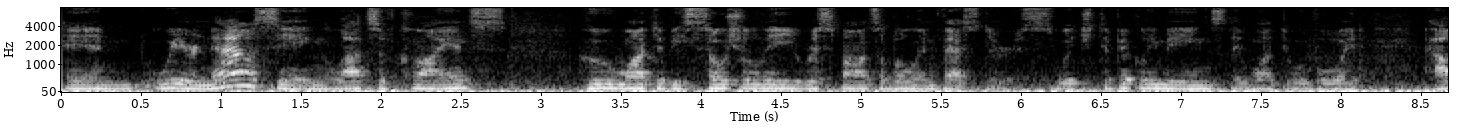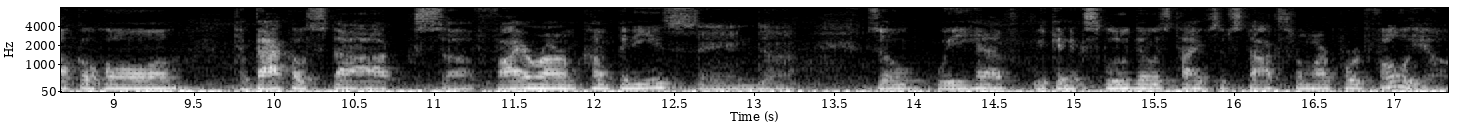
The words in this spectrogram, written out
And we are now seeing lots of clients who want to be socially responsible investors, which typically means they want to avoid alcohol, tobacco stocks, uh, firearm companies, and uh, so we have we can exclude those types of stocks from our portfolio.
